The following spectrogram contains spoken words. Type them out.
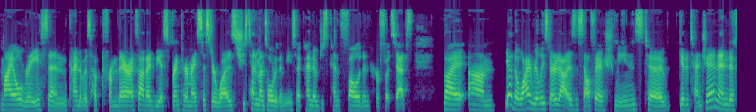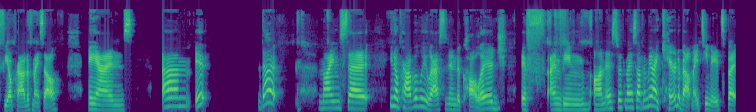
mile race and kind of was hooked from there. I thought I'd be a sprinter. My sister was. She's 10 months older than me. So I kind of just kind of followed in her footsteps. But um, yeah, the why really started out as a selfish means to get attention and to feel proud of myself. And um, it, that mindset, you know, probably lasted into college if I'm being honest with myself. I mean, I cared about my teammates, but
